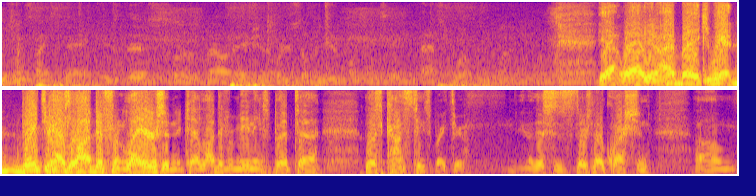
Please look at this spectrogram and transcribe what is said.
Results like today, is this sort of validation, or is something you point and say that's what we want? Yeah, well, you know, I break. We, breakthrough has a lot of different layers and a lot of different meanings, but uh, this constitutes breakthrough. You know, this is there's no question. Um,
